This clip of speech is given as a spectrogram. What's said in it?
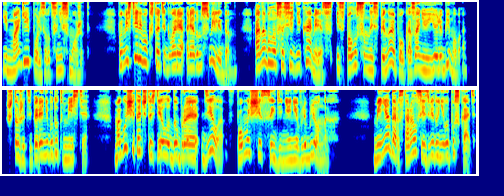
и магией пользоваться не сможет. Поместили его, кстати говоря, рядом с Миллидан. Она была в соседней камере с исполосанной спиной по указанию ее любимого. Что же, теперь они будут вместе. Могу считать, что сделала доброе дело в помощи соединения влюбленных. Меня Дар старался из виду не выпускать,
